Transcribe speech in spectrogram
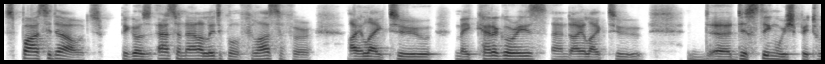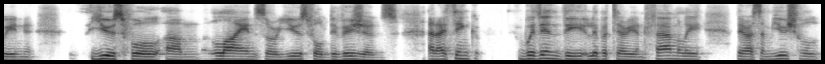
sparse it out because as an analytical philosopher i like to make categories and i like to uh, distinguish between useful um, lines or useful divisions and i think within the libertarian family, there are some useful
